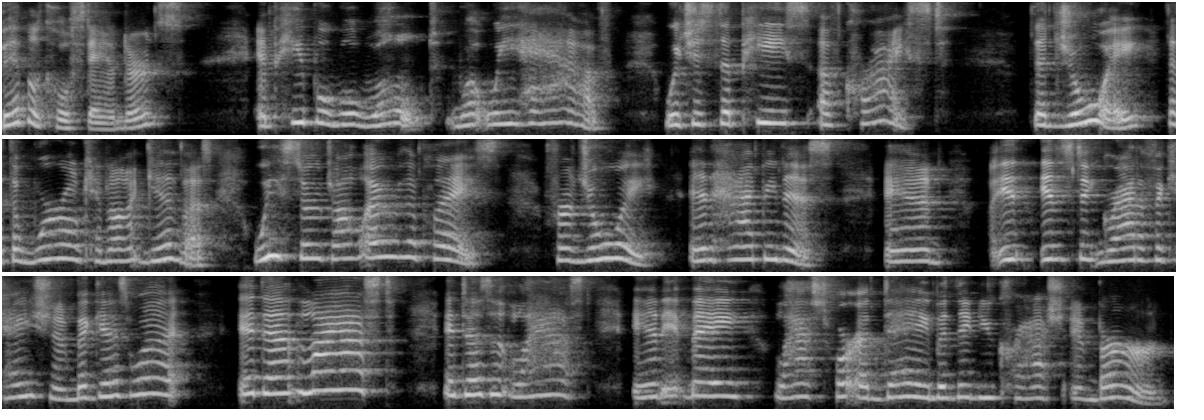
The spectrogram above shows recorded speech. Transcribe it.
biblical standards. And people will want what we have, which is the peace of Christ, the joy that the world cannot give us. We search all over the place for joy and happiness and instant gratification. But guess what? It doesn't last. It doesn't last. And it may last for a day, but then you crash and burn.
